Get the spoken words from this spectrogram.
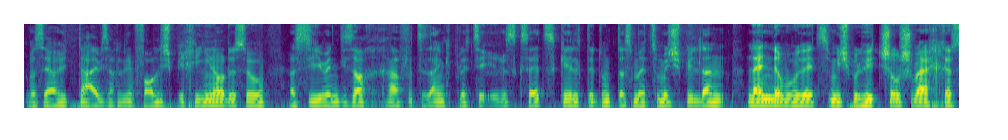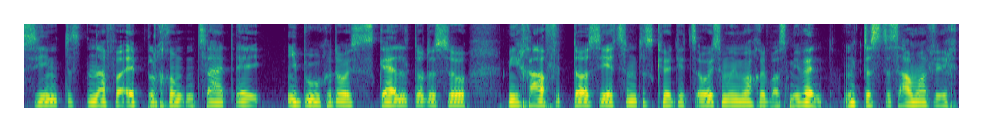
Was ja heute teilweise der Fall ist bei China oder so. Also sie, wenn die Sachen kaufen, dass eigentlich plötzlich ihr Gesetz gilt und dass man zum Beispiel dann Länder, wo jetzt zum Beispiel heute schon schwächer sind, dass dann einfach Apple kommt und sagt, ey, ich brauche unser Geld oder so, wir kaufen das jetzt und das gehört jetzt uns und wir machen, was wir wollen. Und dass das auch mal vielleicht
